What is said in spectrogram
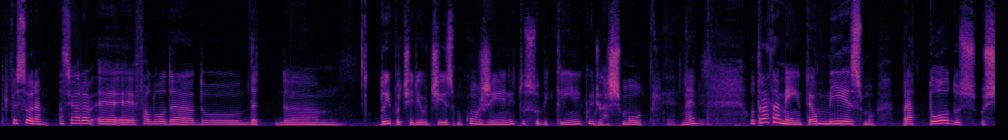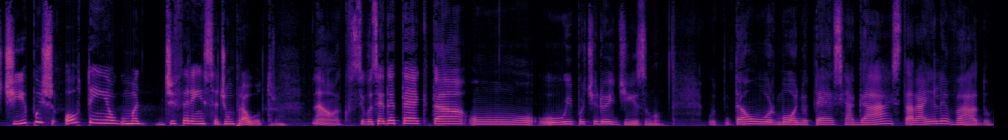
Professora, a senhora é, é, falou da, do, da, da, do hipotireoidismo congênito, subclínico e de Hashimoto, é, né? O tratamento é o mesmo para todos os tipos ou tem alguma diferença de um para outro? Não, se você detecta um, o hipotiroidismo, então o hormônio TSH estará elevado.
